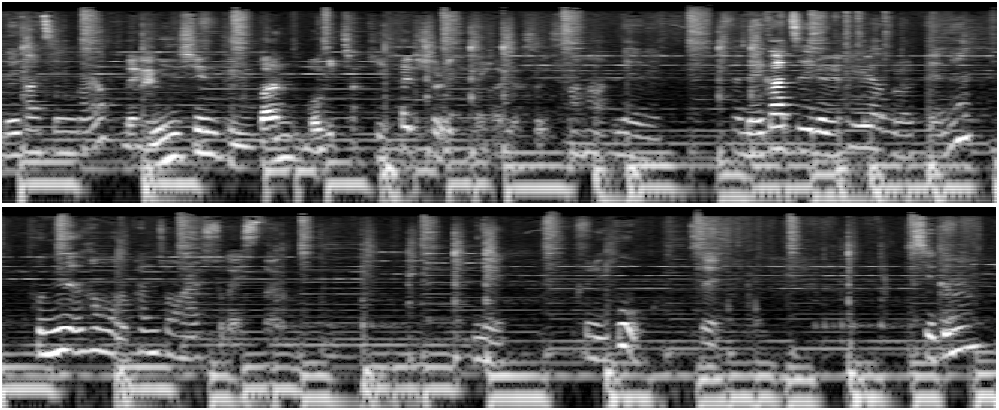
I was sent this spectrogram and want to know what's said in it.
네 가지인가요? 네, 네. 은신, 등반, 먹이찾기, 탈출 이렇게 네 가지가 써 있어요. 아하, 네네. 네 가지를 하려고 그럴 때는 본능 성으로 판정을 할 수가 있어요. 네. 그리고 이제 지금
